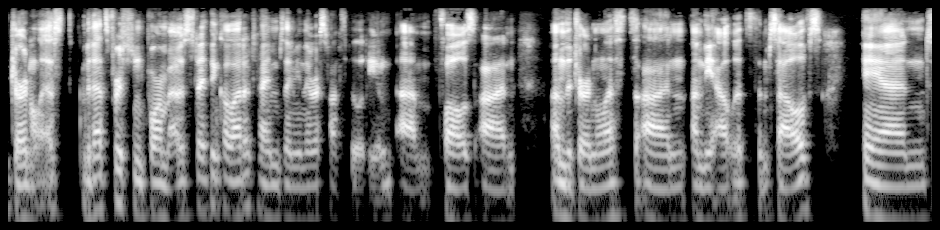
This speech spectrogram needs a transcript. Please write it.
journalists. But that's first and foremost. I think a lot of times, I mean, the responsibility um, falls on on the journalists, on on the outlets themselves, and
